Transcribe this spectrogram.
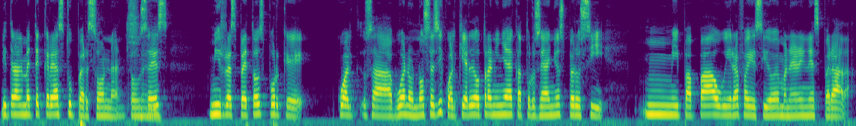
literalmente creas tu persona. Entonces, mis respetos porque, o sea, bueno, no sé si cualquier otra niña de 14 años, pero si mi papá hubiera fallecido de manera inesperada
